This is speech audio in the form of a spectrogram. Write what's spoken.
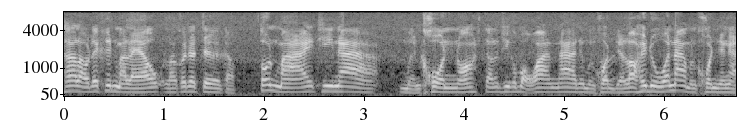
ถ้าเราได้ขึ้นมาแล้ว เราก็จะเจอกับต้นไม้ที่หน้าเหมือนคนเนาะเจ้าหน้าที่เขาบอกว่าหน้าจะเหมือนคนเดี๋ยวเราให้ดูว่าหน้าเหมือนคนยังไง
